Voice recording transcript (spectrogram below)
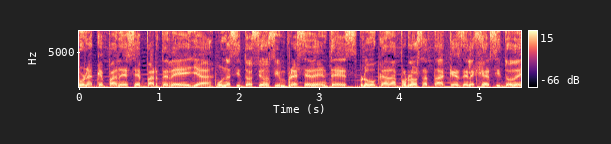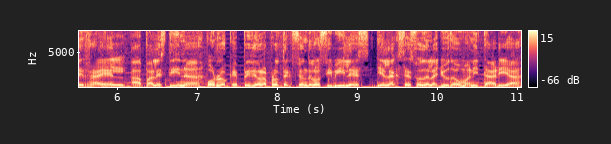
hambruna que padece parte de ella, una situación sin precedentes provocada por los ataques del ejército de Israel a Palestina, por lo que pidió la protección de los civiles y el acceso de la ayuda humanitaria.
